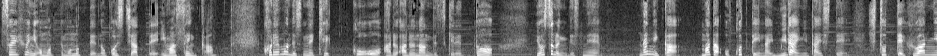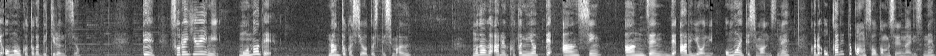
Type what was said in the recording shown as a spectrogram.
そういうふうに思って物って残しちゃっていませんか？これもですね結構あるあるなんですけれど要するにですね何かまだ起こっていない未来に対して人って不安に思うことができるんですよ。でそれゆえに物で何とかしようとしてしまう。ものがあることによって安心安全であるように思えてしまうんですね。これお金とかもそうかもしれないですね。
